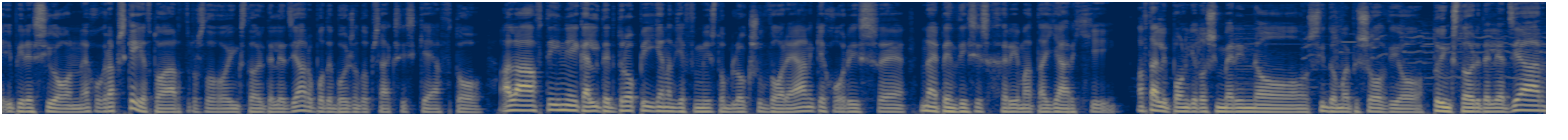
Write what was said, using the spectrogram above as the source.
υπηρεσιών. Έχω γράψει και γι' αυτό άρθρο στο inkstory.gr οπότε μπορείς να το ψάξεις και αυτό. Αλλά αυτή είναι η καλύτερη τρόπη για να διαφημίσεις το blog σου δωρεάν και χωρίς ε, να επενδύσεις χρήματα για αρχή. Αυτά λοιπόν για το σημερινό σύντομο επεισόδιο του inkstory.gr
